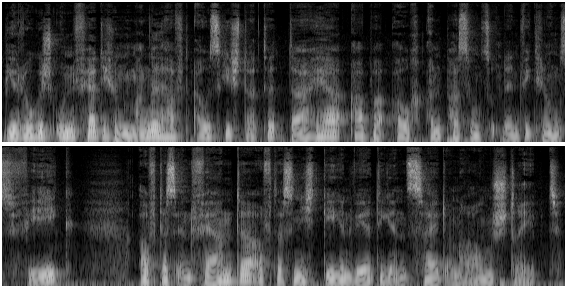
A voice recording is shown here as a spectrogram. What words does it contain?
biologisch unfertig und mangelhaft ausgestattet, daher aber auch anpassungs- und entwicklungsfähig, auf das Entfernte, auf das Nicht-Gegenwärtige in Zeit und Raum strebt.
